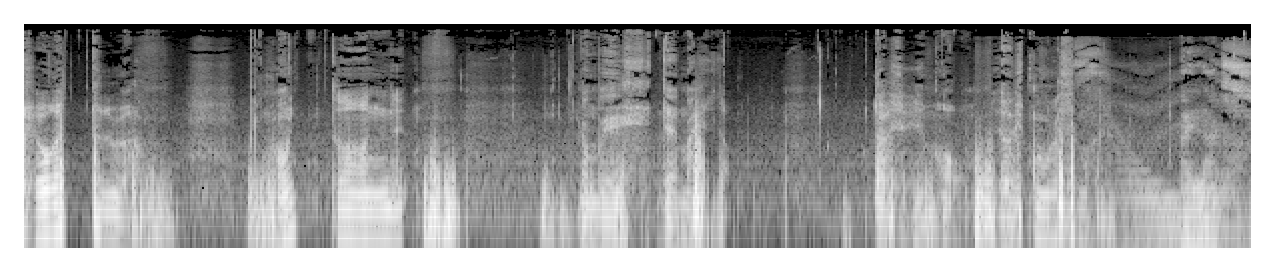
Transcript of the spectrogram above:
正月は、本当に、おめしてました。私も、よろしくお願いします。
